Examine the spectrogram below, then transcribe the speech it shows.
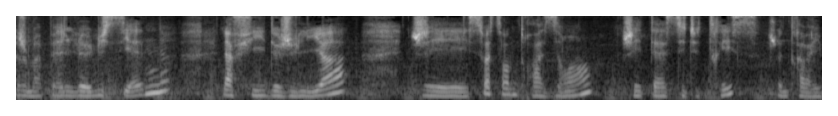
Je m'appelle Lucienne, la fille de Julia. J'ai 63 ans. Été institutrice. Je ne travaille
